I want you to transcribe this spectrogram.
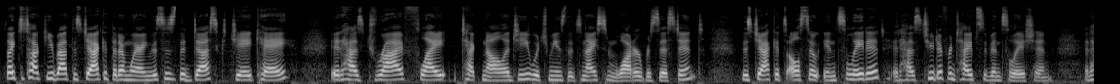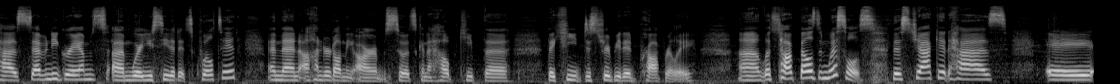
I'd like to talk to you about this jacket that I'm wearing. This is the Dusk JK. It has DryFlight technology, which means it's nice and water resistant. This jacket's also insulated. It has two different types of insulation. It has 70 grams um, where you see that it's quilted and then 100 on the arms. So it's gonna help keep the, the heat distributed properly. Uh, let's talk bells and whistles. This jacket has a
